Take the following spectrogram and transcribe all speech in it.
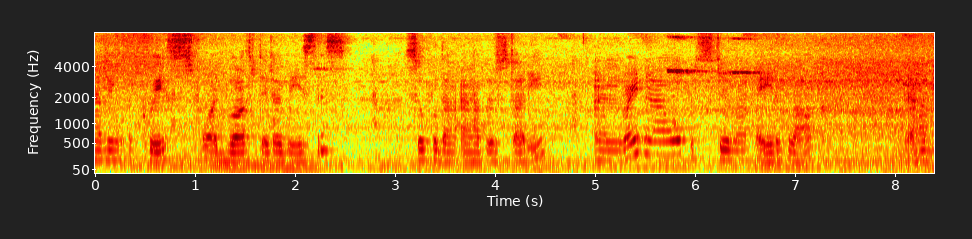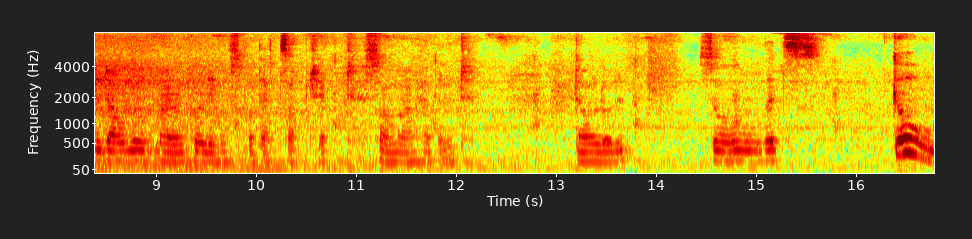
having a quiz for advanced databases. So for that I have to study. And right now it's still at 8 o'clock. I have to download my recordings for that subject. Some I haven't downloaded. So let's go.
